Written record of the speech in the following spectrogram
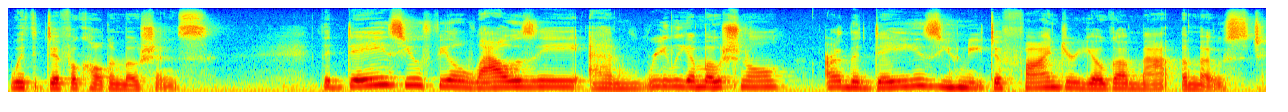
with difficult emotions. The days you feel lousy and really emotional are the days you need to find your yoga mat the most.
